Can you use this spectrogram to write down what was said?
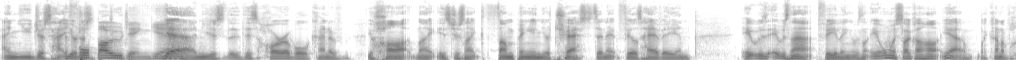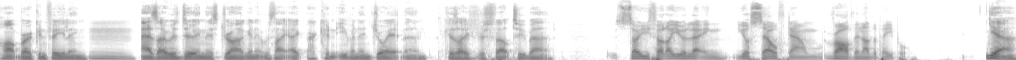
and you just ha- The you're just foreboding, yeah. yeah. and you just this horrible kind of your heart like is just like thumping in your chest and it feels heavy and it was it was that feeling it was like almost like a heart yeah like kind of heartbroken feeling Mm. as I was doing this drug and it was like I, I couldn't even enjoy it then because I just felt too bad So you felt like you were letting yourself down rather than other people. yeah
